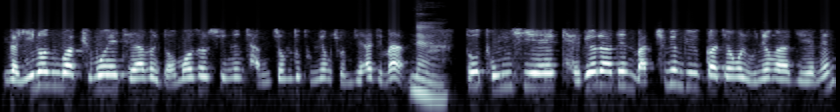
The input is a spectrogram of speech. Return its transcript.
그러니까 인원과 규모의 제약을 넘어설 수 있는 장점도 분명 존재하지만, 네. 또 동시에 개별화된 맞춤형 교육 과정을 운영하기에는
